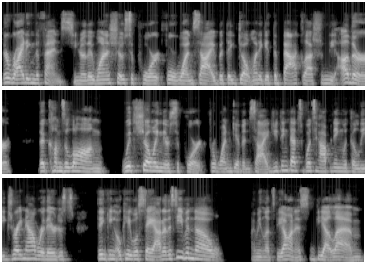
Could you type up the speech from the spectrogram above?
they're riding the fence. You know, they want to show support for one side, but they don't want to get the backlash from the other that comes along with showing their support for one given side. Do you think that's what's happening with the leagues right now, where they're just thinking, okay, we'll stay out of this, even though I mean, let's be honest, BLM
